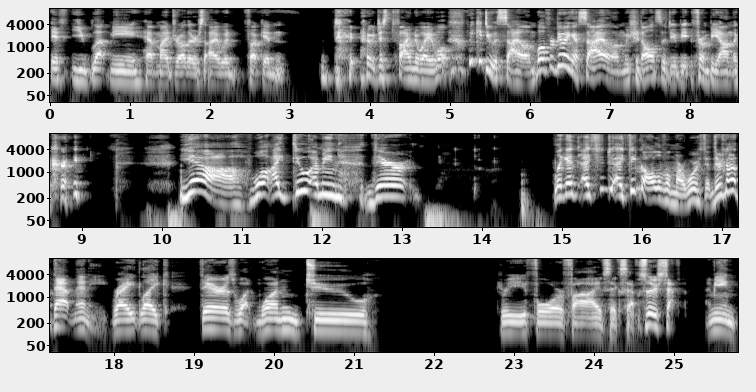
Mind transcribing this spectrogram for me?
if you let me have my druthers, I would fucking. I would just find a way. Well, we could do Asylum. Well, if we're doing Asylum, we should also do be- From Beyond the Grave. yeah, well, I do. I mean, they're like I I, think- I think all of them are worth it. There's not that many, right? Like there's what one, two, three, four, five, six, seven. So there's seven. I mean,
